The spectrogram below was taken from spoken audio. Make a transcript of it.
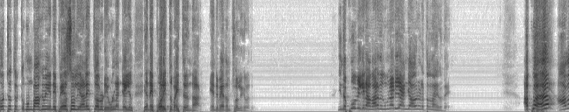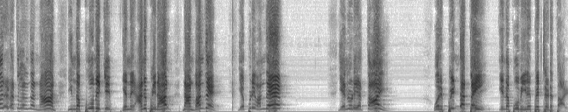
தோற்றத்திற்கு முன்பாகவே என்னை பெயர் சொல்லி அழைத்து அவருடைய உள்ளங்கையில் என்னை பொறித்து வைத்திருந்தார் என்று வேதம் சொல்கிறது இந்த பூமிக்கு நான் வரதுக்கு முன்னாடியே அங்கே அவரிடத்துல தான் இருந்தேன். அப்ப அவரிடத்துல இருந்த நான் இந்த பூமிக்கு என்னை அனுப்பினார் நான் வந்தேன். எப்படி வந்தேன்? என்னுடைய தாய் ஒரு பிண்டத்தை இந்த பூமியிலே பெற்றெடுத்தாள்.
